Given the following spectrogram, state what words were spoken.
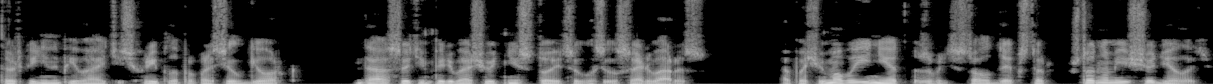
«Только не напивайтесь», — хрипло попросил Георг. «Да, с этим перебарщивать не стоит», — согласился Альварес. «А почему бы и нет?» — запротестовал Декстер. «Что нам еще делать?»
